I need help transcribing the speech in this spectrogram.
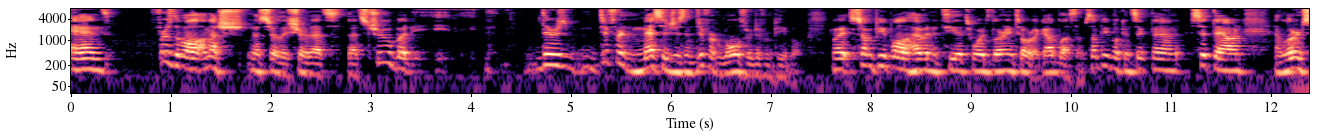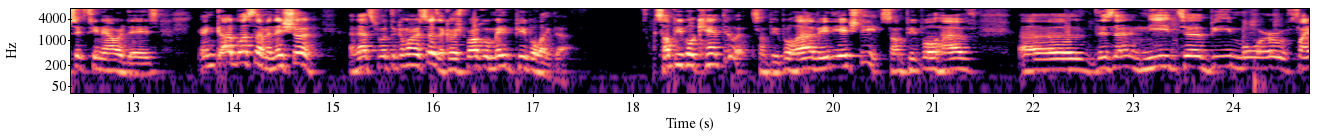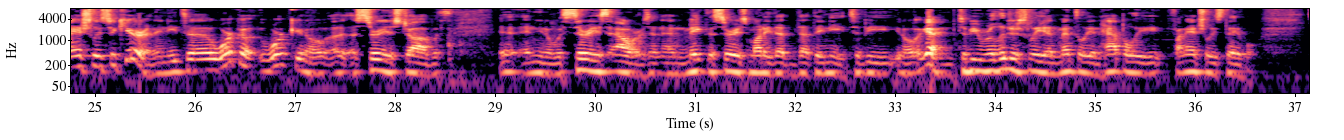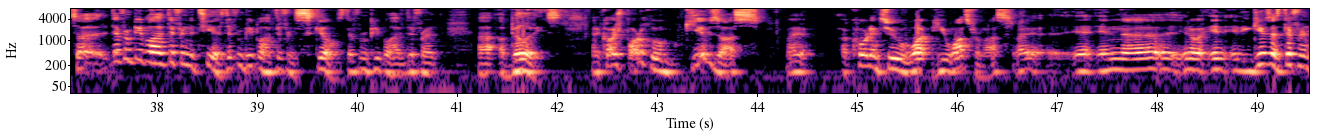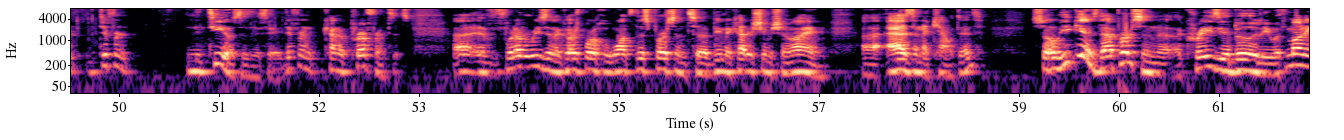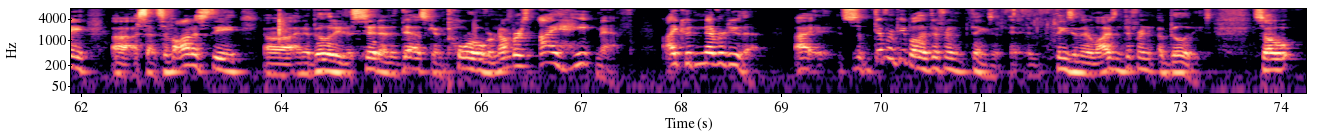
And first of all, I'm not necessarily sure that's that's true, but there's different messages and different roles for different people, right? Some people have an atia towards learning Torah. God bless them. Some people can sit down, sit down and learn 16 hour days, and God bless them, and they should. And that's what the Gemara says. That Kosh Baruch Hu made people like that. Some people can't do it. Some people have ADHD. Some people have uh, this need to be more financially secure, and they need to work a, work you know a, a, serious job with and you know with serious hours and, and make the serious money that, that they need to be you know again to be religiously and mentally and happily financially stable. So different people have different natias, different people have different skills, different people have different uh, abilities, and Kosh Baruch Hu gives us right according to what He wants from us. Right? In, uh, you know, in, gives us different different nitios, as they say, different kind of preferences. Uh, if for whatever reason, Akash Baruch Hu wants this person to be Mekadeshim Shemayim uh, as an accountant, so he gives that person a crazy ability with money, uh, a sense of honesty, uh, an ability to sit at a desk and pour over numbers. I hate math. I could never do that. I, so different people have different things, uh, things in their lives and different abilities. So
